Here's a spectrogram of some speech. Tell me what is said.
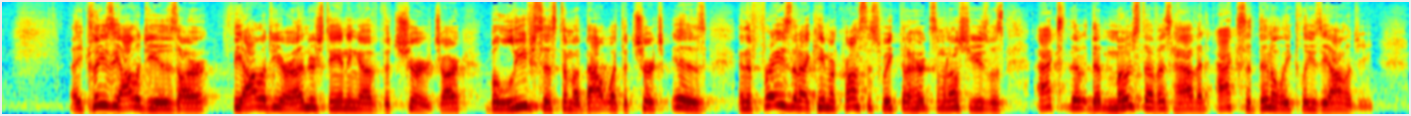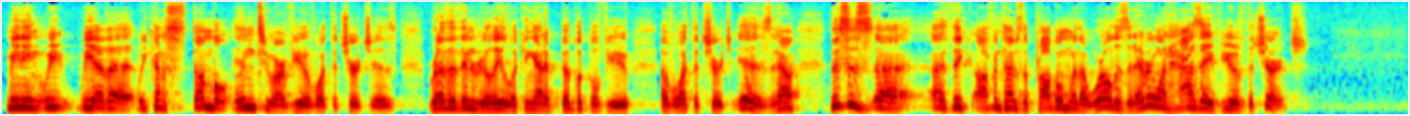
Ecclesiology is our theology or understanding of the church, our belief system about what the church is. And the phrase that I came across this week that I heard someone else use was that most of us have an accidental ecclesiology, meaning we, we, have a, we kind of stumble into our view of what the church is rather than really looking at a biblical view of what the church is. Now, this is, uh, I think, oftentimes the problem with our world is that everyone has a view of the church.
